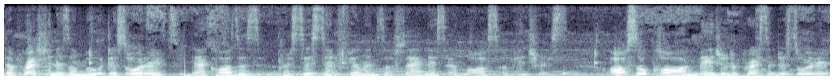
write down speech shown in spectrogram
Depression is a mood disorder that causes persistent feelings of sadness and loss of interest, also called major depressive disorder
